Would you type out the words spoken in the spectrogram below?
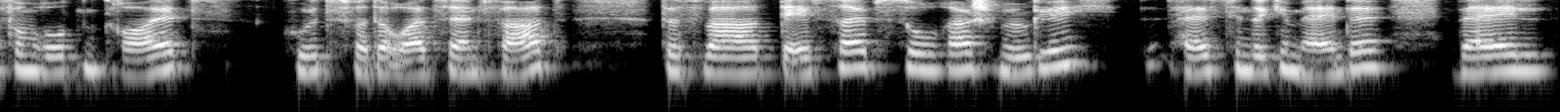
vom Roten Kreuz kurz vor der Ortseinfahrt. Das war deshalb so rasch möglich, heißt in der Gemeinde, weil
